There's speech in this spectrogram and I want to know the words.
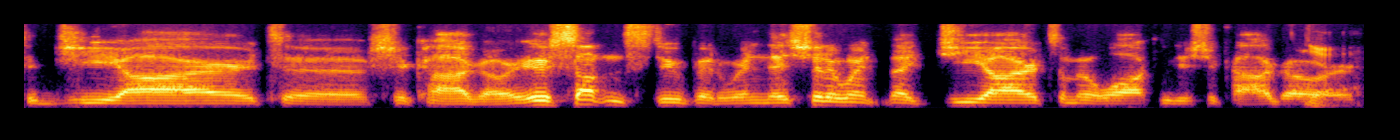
to GR to Chicago. It was something stupid when they should have went like GR to Milwaukee to Chicago yeah. or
